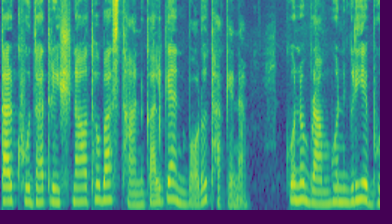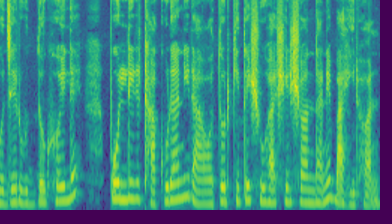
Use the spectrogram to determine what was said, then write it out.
তার ক্ষুধা তৃষ্ণা অথবা স্থানকাল জ্ঞান বড় থাকে না। কোনো ব্রাহ্মণ গৃহে ভোজের উদ্যোগ হইলে পল্লীর ঠাকুরানীরা অতর্কিতে সুহাসির সন্ধানে বাহির হন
